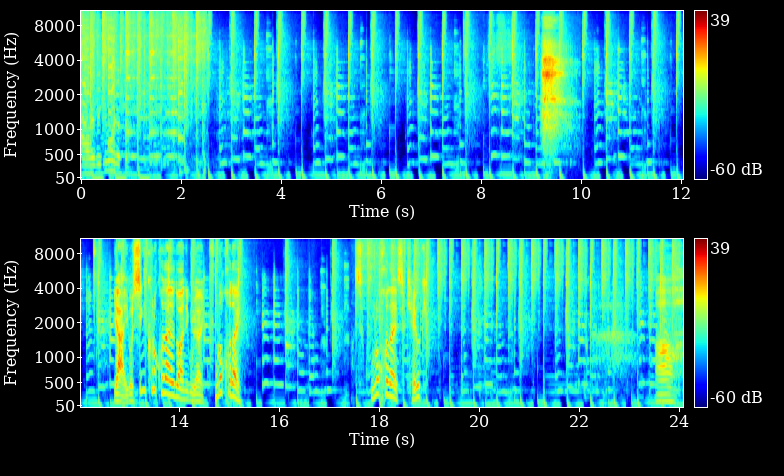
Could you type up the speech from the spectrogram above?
아, 얼굴 뜨거워졌어. 야, 이거 싱크로코다일도 아니고 야, 구로코다일. 구로코다일 진짜 개극해. 아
